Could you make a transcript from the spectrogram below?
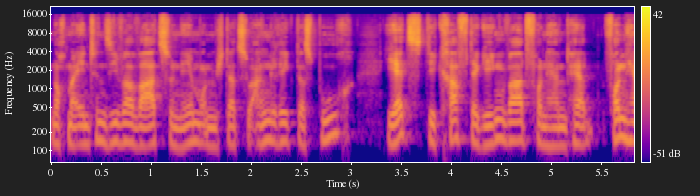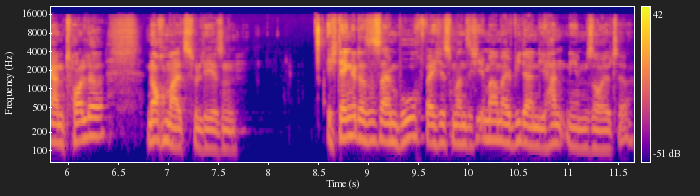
nochmal intensiver wahrzunehmen und mich dazu angeregt, das Buch Jetzt, die Kraft der Gegenwart von Herrn, Herr, von Herrn Tolle nochmal zu lesen. Ich denke, das ist ein Buch, welches man sich immer mal wieder in die Hand nehmen sollte.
